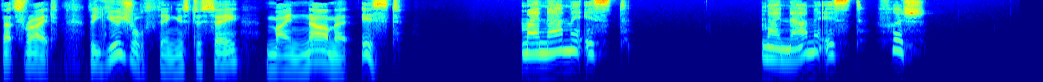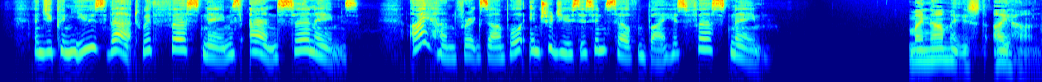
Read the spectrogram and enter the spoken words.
That's right. The usual thing is to say, mein Name ist. Mein Name ist. Mein Name ist Frisch. And you can use that with first names and surnames. Ayhan, for example, introduces himself by his first name. Mein Name ist Ayhan.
